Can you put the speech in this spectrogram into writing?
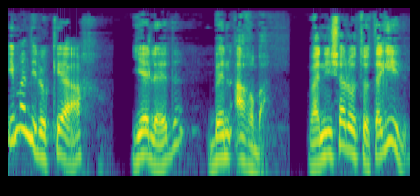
אם אני לוקח ילד בן ארבע, ואני אשאל אותו, תגיד,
